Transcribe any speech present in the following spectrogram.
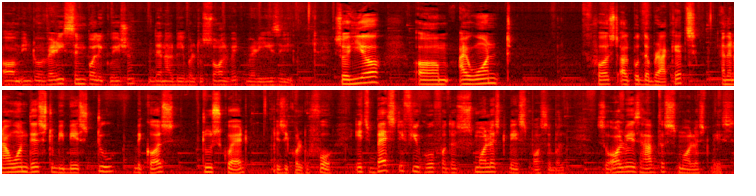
um, into a very simple equation. Then I'll be able to solve it very easily. So here um, I want first I'll put the brackets and then I want this to be base 2 because 2 squared is equal to 4 it's best if you go for the smallest base possible. So always have the smallest base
